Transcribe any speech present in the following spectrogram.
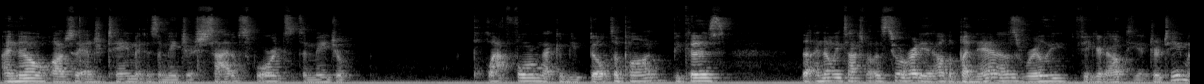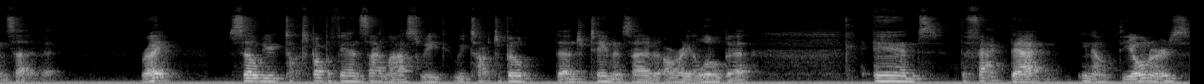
I know obviously entertainment is a major side of sports, it's a major platform that can be built upon because the, I know we talked about this too already, how the bananas really figured out the entertainment side of it, right? So we talked about the fan side last week. We talked about the entertainment side of it already a little bit. And the fact that, you know, the owners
